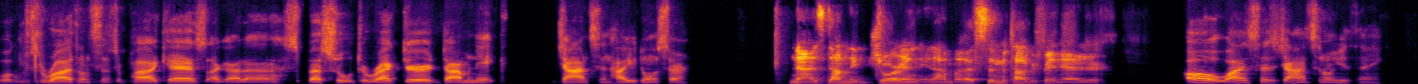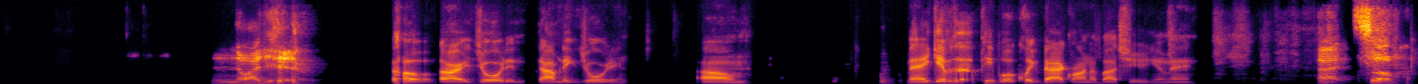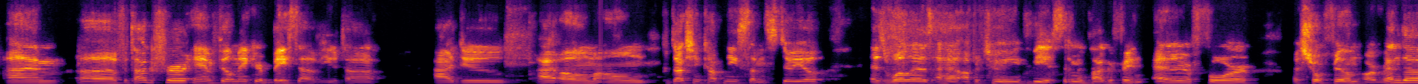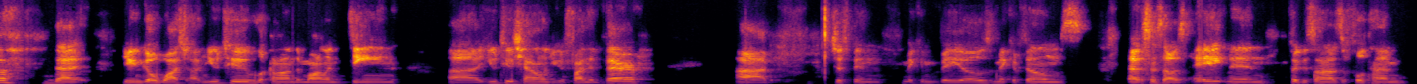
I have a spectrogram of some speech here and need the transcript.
Welcome to the Rise Uncensored podcast. I got a special director, Dominic Johnson. How you doing, sir? Nah, it's Dominic Jordan, and I'm a cinematographer and editor. Oh, why it says Johnson on your thing? No idea. Oh, all right, Jordan, Dominic Jordan. Um, man, give the people a quick background about you, you know, man. All right, so I'm a photographer and filmmaker based out of Utah. I do I own my own production company, Seven Studio, as well as I had opportunity to be a cinematographer and editor for a short film Orenda that you can go watch on YouTube. Look on the Marlon Dean uh, YouTube channel. You can find it there. Uh, just been making videos, making films ever since I was eight, and took this on as a full time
